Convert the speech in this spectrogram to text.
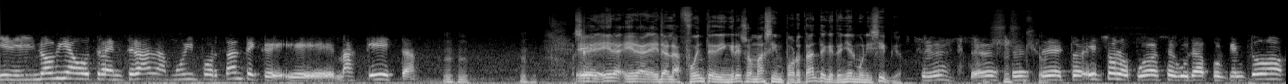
y, y no había otra entrada muy importante que eh, más que esta. O sea, Eh, era, era, era la fuente de ingreso más importante que tenía el municipio. Sí, sí, sí, sí, esto- eso lo puedo asegurar porque en todo,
